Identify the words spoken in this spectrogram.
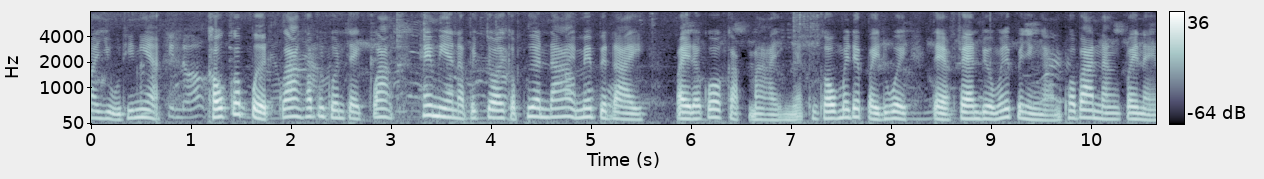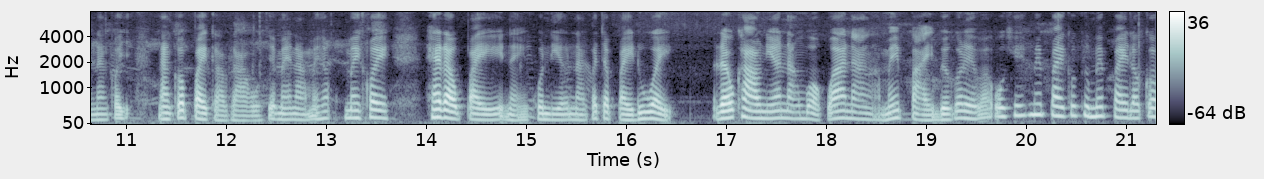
มาอยู่ที่เนี่ยเขาก็เปิดกว้างเขาเป็นคนใจกว้าง ให้เมียน่ะไปจอยกับเพื่อนได้ไม่เป็นไรไปแล้วก็กลับมาอย่างเงี้ยคือเขาไม่ได้ไปด้วย แต่แฟนเบลไม่ได้เป็นอย่างนั้นเพราะบ้านนางไปไหนนางก็นางก็ไปกับเราใช่ไหมนางไม่ไม่ค่อยให้เราไปไหนคนเดียวนางก็จะไปด้วย แล้วคราวเนี้ยนางบอกว่านางอะไม่ไปเบลก็เลยว่าโอเค ไม่ไปก็คือไม่ไปแล้วก็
